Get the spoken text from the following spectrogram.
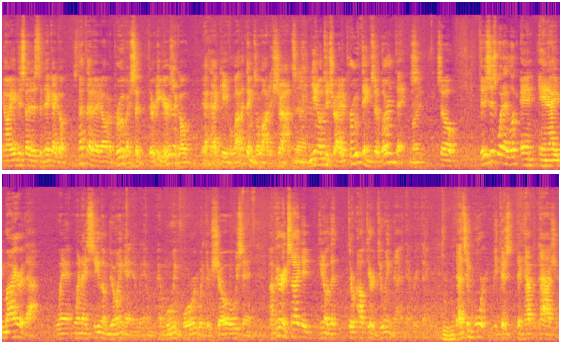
you know, I even said this to Nick, I go, it's not that I don't approve. I said 30 years ago, yeah, I gave a lot of things a lot of shots, Yeah. you know, to try to prove things and learn things. Right. So this is what I look, and, and I admire that when, when I see them doing it and, and, and moving forward with their shows. And I'm very excited, you know, that they're out there doing that and everything. Mhm. That's important because they have the passion.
